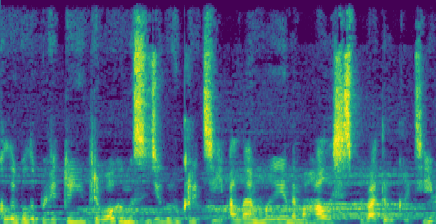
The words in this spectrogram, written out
Коли були повітряні тривоги, ми сиділи в укритті, але ми намагалися співати в укритті.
